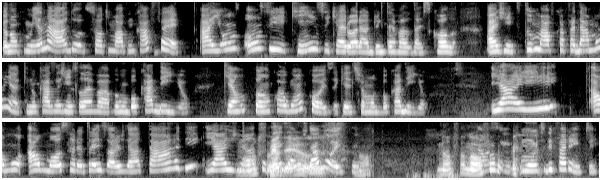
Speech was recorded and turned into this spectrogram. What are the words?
eu não comia nada, eu só tomava um café. Aí, on- 11h15, que era o horário do intervalo da escola, a gente tomava o café da manhã, que no caso a gente levava um bocadillo, que é um pão com alguma coisa, que eles chamam de bocadillo. E aí, almo almoço era 3 horas da tarde e a janta Nossa. 10 Meu horas da noite. Nossa. Nossa, Então, nossa. assim, muito diferente.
